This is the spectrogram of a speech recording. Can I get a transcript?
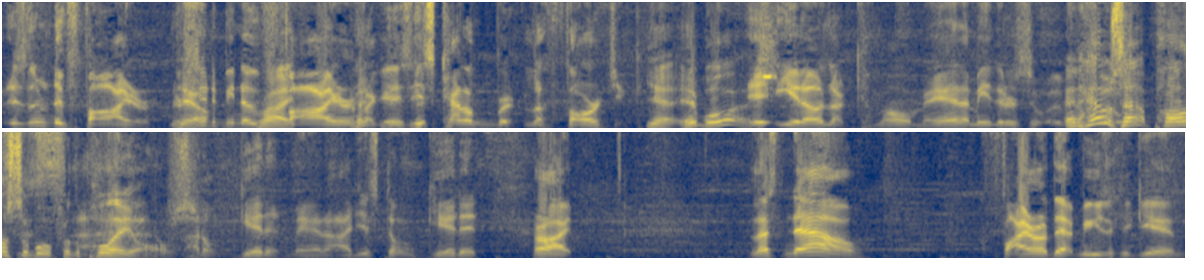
there's no fire. There Yeah, seemed to be no right. fire. Like it's, it's kind of lethargic. Yeah, it was. It, you know, like come on, man. I mean, there's And how is that possible is- for the I- I don't- playoffs? I don't get it, man. I just don't get it. All right, let's now fire up that music again,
